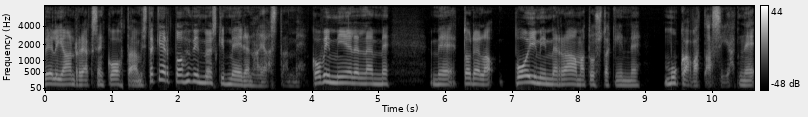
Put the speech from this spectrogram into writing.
veli Andreaksen kohtaamista kertoo hyvin myöskin meidän ajastamme. Kovin mielellämme me todella poimimme raamatustakin ne mukavat asiat, ne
